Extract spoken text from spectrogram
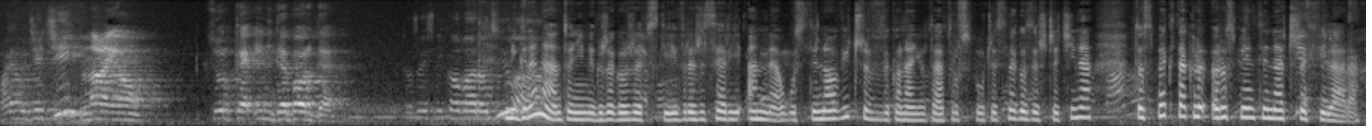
Mają dzieci? Mają córkę Ingeborgę. To rzeźnikowa rodziła. Migrena Antoniny Grzegorzewskiej w reżyserii Anny Augustynowicz w wykonaniu Teatru Współczesnego ze Szczecina to spektakl rozpięty na trzech filarach.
